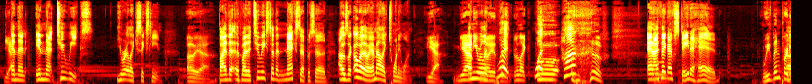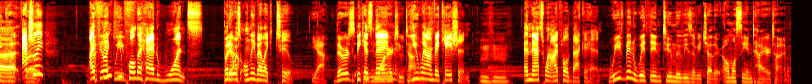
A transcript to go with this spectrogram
Yeah. and then in that two weeks, you were at like 16 oh yeah. by the by the two weeks to the next episode, I was like, oh, by the way, I'm at like 21, Yeah. Yeah. And you were no, like, yeah, "What? You're like, What? "Uh." huh? And I think I've stayed ahead. We've been pretty Uh, cut. Actually, I, I feel like think you we've- pulled ahead once, but it was only by like two yeah. There was because one then or two times you went on vacation, Mm-hmm. and that's when I pulled back ahead. We've been within two movies of each other almost the entire time.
